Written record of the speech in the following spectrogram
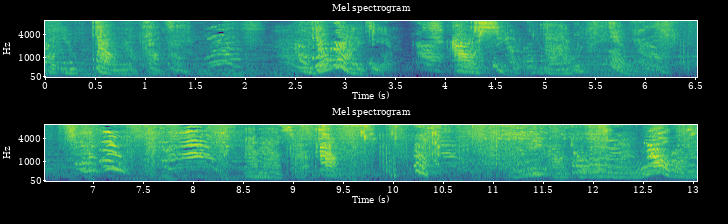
Rapunzel. Oh, don't worry, dear. Our secret will die with him. And as for us, we are going where no one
